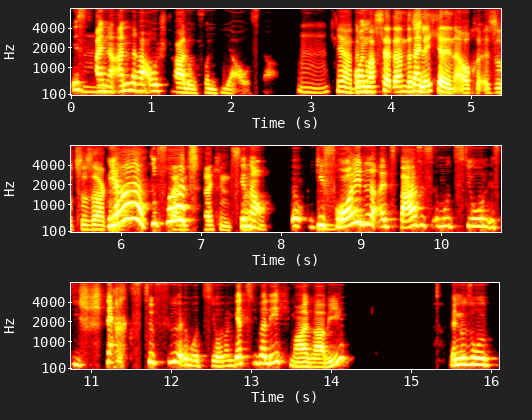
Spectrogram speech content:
ist mhm. eine andere Ausstrahlung von dir aus da. Mhm. Ja, du und machst ja dann das Lächeln auch äh, sozusagen. Ja, sofort. Ne? Genau. Äh, die Freude als Basisemotion ist die stärkste Füremotion. Und jetzt überleg mal, Gabi, wenn du so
